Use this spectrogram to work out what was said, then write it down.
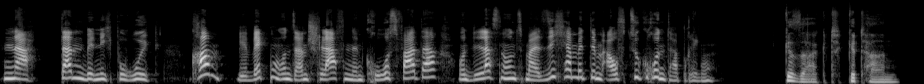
Na, dann bin ich beruhigt. Komm, wir wecken unseren schlafenden Großvater und lassen uns mal sicher mit dem Aufzug runterbringen. Gesagt, getan.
